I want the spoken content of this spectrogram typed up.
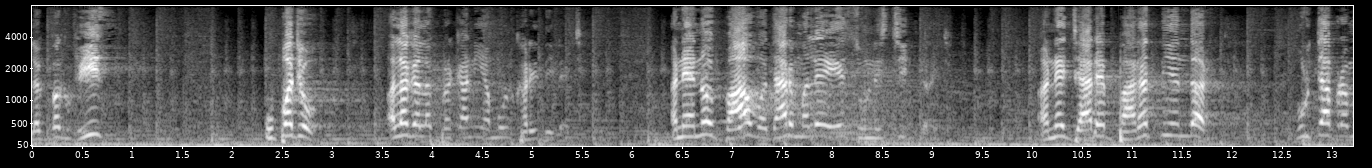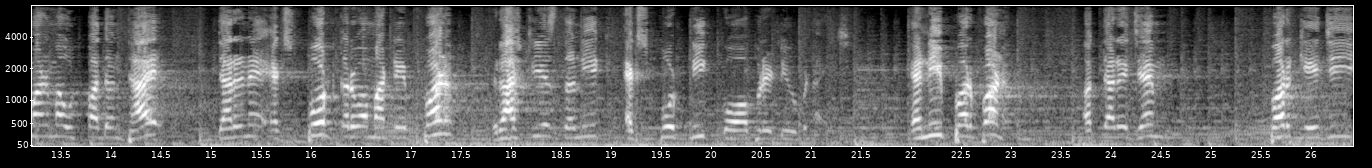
લગભગ વીસ ઉપજો અલગ અલગ પ્રકારની અમૂલ ખરીદી લે છે. અને એનો ભાવ વધારે મળે એ સુનિશ્ચિત કરે છે. અને જ્યારે ભારતની અંદર પૂરતા પ્રમાણમાં ઉત્પાદન થાય, ત્યારે એને એક્સપોર્ટ કરવા માટે પણ રાષ્ટ્રીય સ્તરની એક એક્સપોર્ટની કોઓપરેટિવ બનાવી છે. એની પર પણ અત્યારે જેમ પર કેજી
